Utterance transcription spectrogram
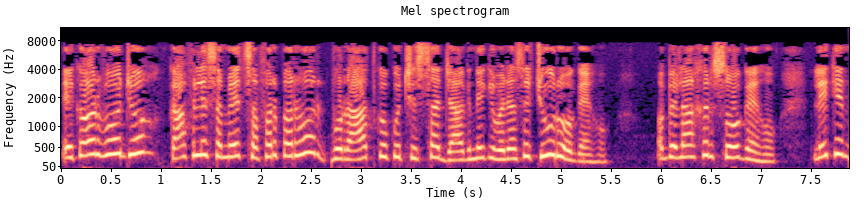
ایک اور وہ جو کافلے سمیت سفر پر ہو وہ رات کو کچھ حصہ جاگنے کی وجہ سے چور ہو گئے ہوں اور بالآخر سو گئے ہوں۔ لیکن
